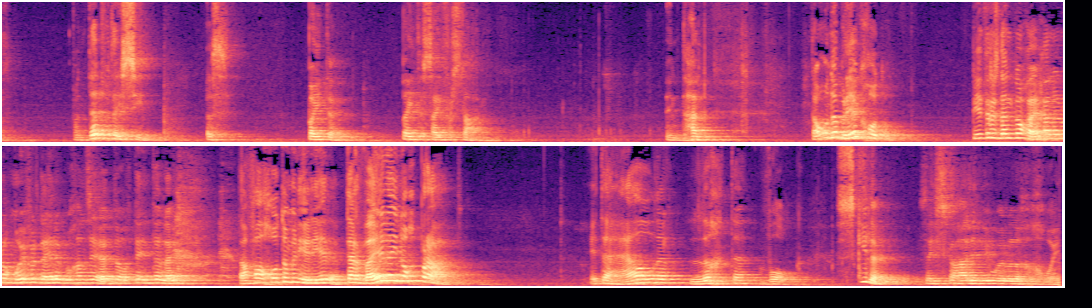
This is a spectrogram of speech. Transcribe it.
is. Want dit wat hy sien is buite buite sy verstaan. En dan dan onderbreek God hom. Petrus dink nog hy gaan nou nog mooi verduidelik hoe gaan sy hitte of tente lyk. Dan val God hom in die rede. Terwyl hy nog praat, het 'n helder ligte wolk skielik sy skade weer oor hulle gegooi.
